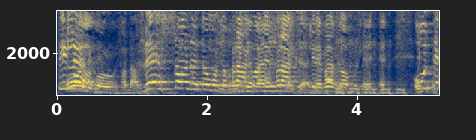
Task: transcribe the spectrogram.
Τι Όλοι λέω; μπορούν, φαντάζομαι. Δεν σώνεται όμως το Συμφωνεί πράγμα και με παρένθεση φράκτη, εξάλλου. κύριε Ε, βέβαια. Παυλόπουλε. Ούτε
